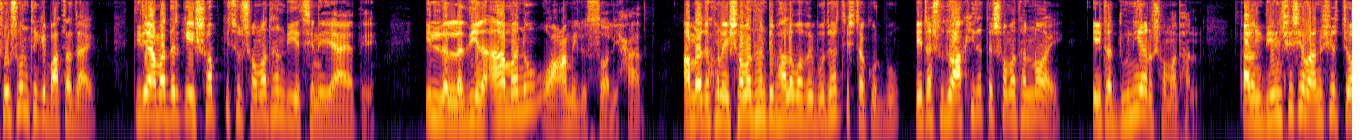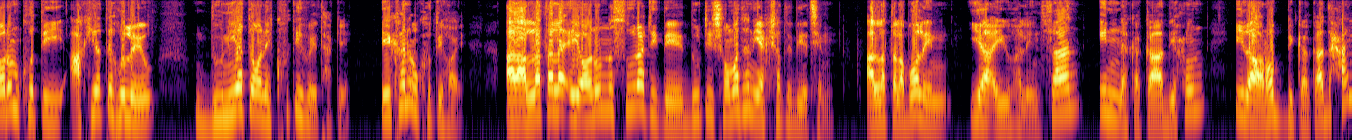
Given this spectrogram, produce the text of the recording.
শোষণ থেকে বাঁচা যায়, তিনি আমাদেরকে এই সব কিছুর সমাধান দিয়েছেন এই আয়াতে। ইল্লাল্লাদিন আমানু ও আমিলু সলিহাত। আমরা যখন এই সমাধানটি ভালোভাবে বোঝার চেষ্টা করব, এটা শুধু আখিরাতের সমাধান নয়, এটা দুনিয়ারও সমাধান। কারণ দিন শেষে মানুষের চরম ক্ষতি আখিরাতে হলেও দুনিয়াতে অনেক ক্ষতি হয়ে থাকে, এখানেও ক্ষতি হয়। আর আল্লাহ তালা এই অনন্য সুরাটিতে দুটি সমাধানই একসাথে দিয়েছেন। আল্লাহ তালা বলেন, ইয়া ইউহাল ইনসান, ইন্নাকা কাদিহুন ইলা রব্বিকা কাদহান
